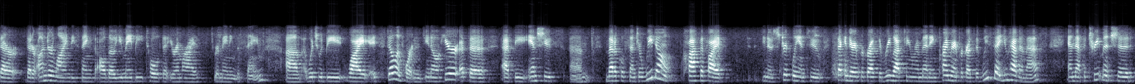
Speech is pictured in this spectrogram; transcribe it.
that are that are underlying these things. Although you may be told that your MRI is remaining the same, um, which would be why it's still important. You know, here at the at the Anschutz um, Medical Center, we don't classify you know, strictly into secondary progressive, relapsing remitting, primary progressive. We say you have MS and that the treatment should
